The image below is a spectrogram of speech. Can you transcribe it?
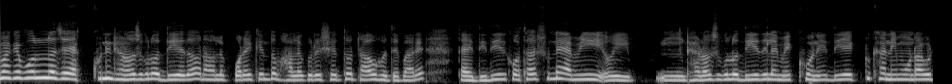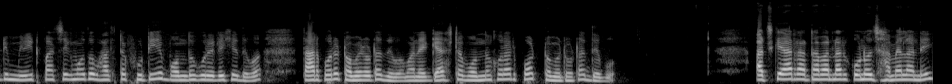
আমাকে বলল যে, এক্ষুনি ঢেঁড়সগুলো দিয়ে দাও, নাহলে পরে কিন্তু ভালো করে সেদ্ধ নাও হতে পারে। তাই দিদির কথা শুনে আমি ওই ঢেঁড়সগুলো দিয়ে দিলাম এক্ষুনি, দিয়ে একটুখানি মোটামুটি মিনিট পাঁচেক মতো ভাতটা ফুটিয়ে বন্ধ করে রেখে দেবো। তারপরে টমেটোটা দেবো মানে গ্যাসটা বন্ধ করার পর টমেটোটা দেবো। আজকে আর রান্নাবান্নার কোনো ঝামেলা নেই।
